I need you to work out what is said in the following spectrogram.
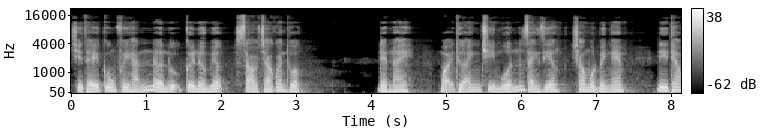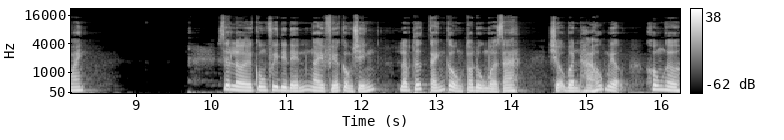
chỉ thấy cung phi hắn nở nụ cười nở miệng, xảo trá quen thuộc. "Đêm nay, mọi thứ anh chỉ muốn dành riêng cho một mình em, đi theo anh." Dứt lời cung phi đi đến ngay phía cổng chính, lập tức cánh cổng to đùng mở ra. Triệu Bân há hốc miệng, không ngờ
